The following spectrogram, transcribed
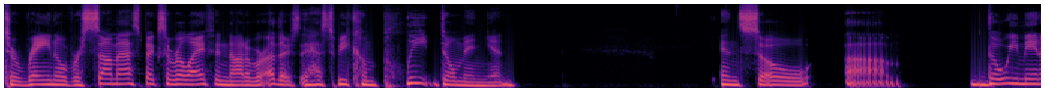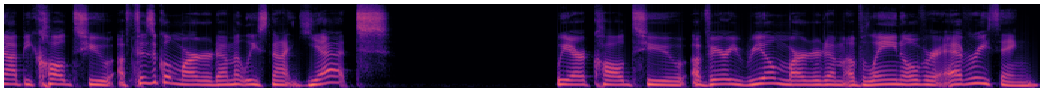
to reign over some aspects of our life and not over others. It has to be complete dominion. And so, um, though we may not be called to a physical martyrdom, at least not yet, we are called to a very real martyrdom of laying over everything,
